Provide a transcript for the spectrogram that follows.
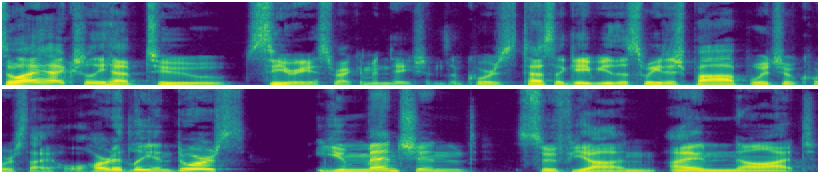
So I actually have two serious recommendations. Of course, Tessa gave you the Swedish pop, which of course I wholeheartedly endorse. You mentioned Sufjan. I am not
